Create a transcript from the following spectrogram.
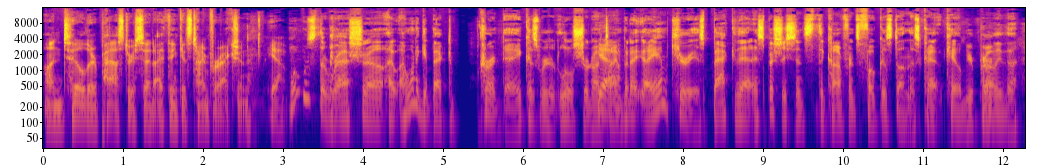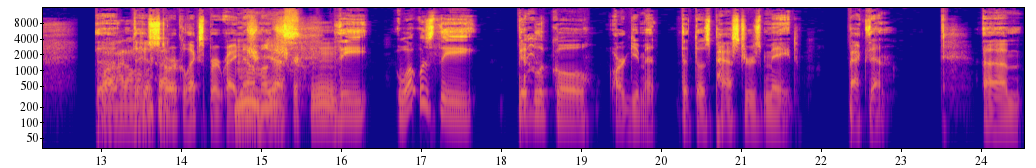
until their pastor said, "I think it's time for action." yeah. What was the rationale? I, I want to get back to current day because we're a little short on Yeah. time, but I, I am curious back then, especially since the conference focused on this. Caleb, you're probably the the, Well, I don't the know about historical expert right now. Mm, among yes. Mm. The what was the biblical argument that those pastors made back then? Um,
